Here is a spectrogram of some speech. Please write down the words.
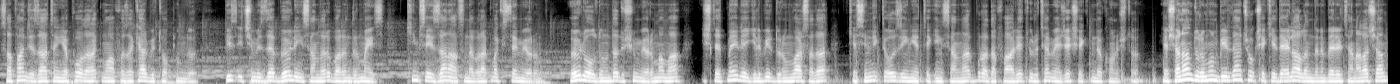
Sapanca zaten yapı olarak muhafazakar bir toplumdur. Biz içimizde böyle insanları barındırmayız. Kimseyi zan altında bırakmak istemiyorum. Öyle olduğunu da düşünmüyorum ama işletme ile ilgili bir durum varsa da kesinlikle o zihniyetteki insanlar burada faaliyet yürütemeyecek şeklinde konuştu. Yaşanan durumun birden çok şekilde ele alındığını belirten Alaçam,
